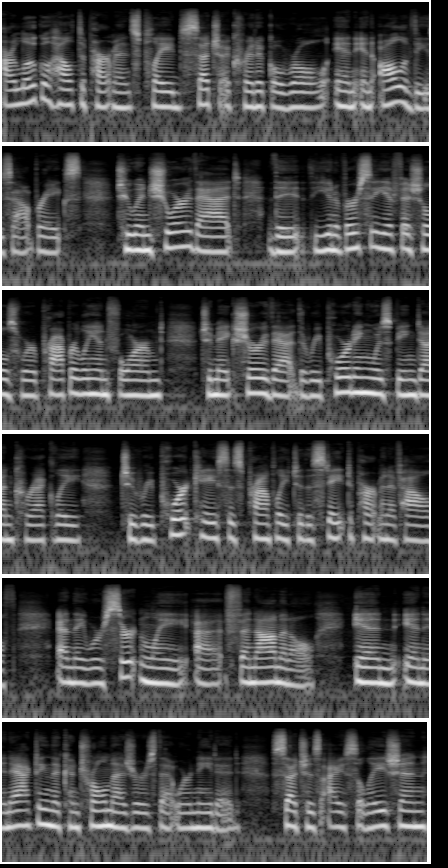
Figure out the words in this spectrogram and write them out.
Our local health departments played such a critical role in, in all of these outbreaks to ensure that the, the university officials were properly informed, to make sure that the reporting was being done correctly, to report cases promptly to the State Department of Health, and they were certainly uh, phenomenal in, in enacting the control measures that were needed, such as isolation,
